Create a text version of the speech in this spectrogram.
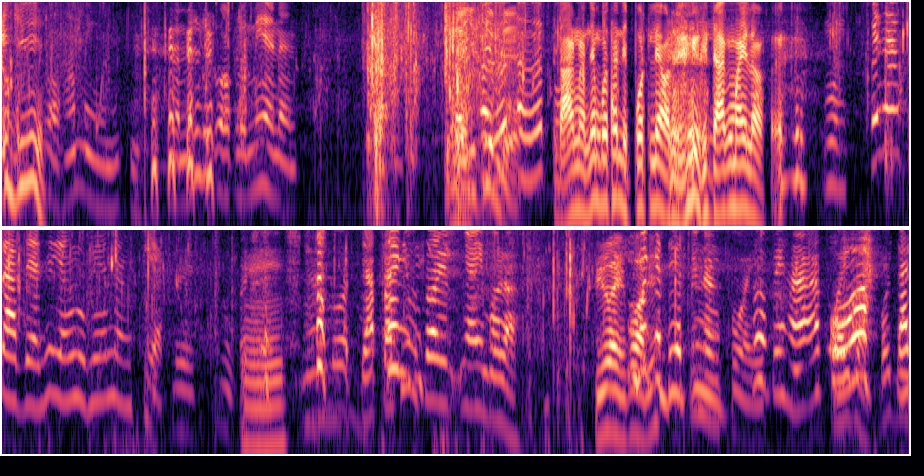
อุ๊ยบอกหาแม่นี่สิแต่มันหลุดออกเลยแม่นั่นใส่ยี่สิบเลยเออดังนั้นยังบ่ทันได้ปลดแล้วเลยดังไหมแล้วไปนั่งตากแดดที่ยังลูกแม่นั่งเกียกเลยอืมยับไปอยู่ซอยใหญ่บ่ล่ะ เตื้อยพ่อมันนี่กระเด็ดไปนั่งปล่อยไปหาโอ้ยแล้ว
